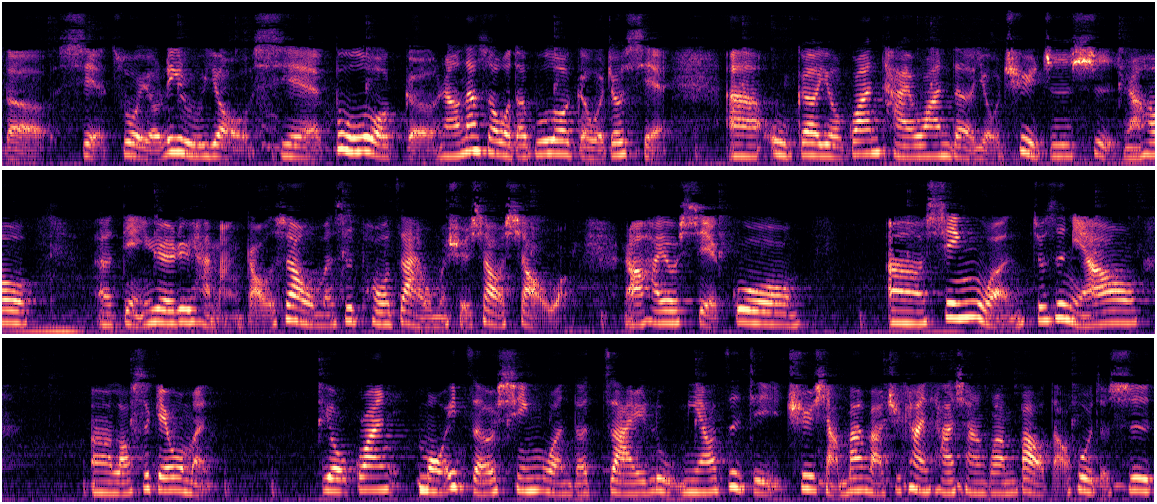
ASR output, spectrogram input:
的写作，有例如有写部落格，然后那时候我的部落格我就写，啊、呃，五个有关台湾的有趣知识，然后，呃，点阅率还蛮高的。虽然我们是 po 在我们学校校网，然后还有写过。呃，新闻就是你要，呃，老师给我们有关某一则新闻的摘录，你要自己去想办法去看它相关报道，或者是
